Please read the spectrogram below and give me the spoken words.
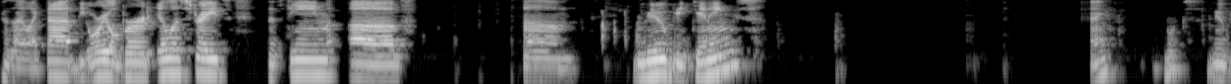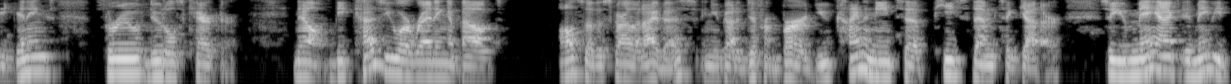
because I like that. The Oriole bird illustrates the theme of um, new beginnings. Okay, new beginnings through Doodle's character. Now, because you are writing about also the scarlet ibis and you've got a different bird, you kind of need to piece them together. So you may act, it may be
